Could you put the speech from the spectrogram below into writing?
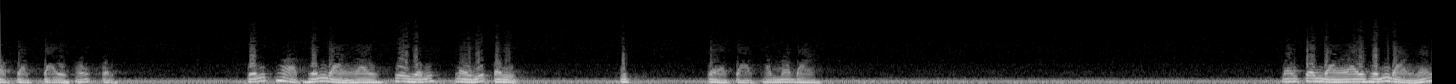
อกจากใจของคน เห็นชอบเห็นอย่างไร คือเห็นในวิปริต แต่จากธรรมดา มันเป็นอย่างไรเห็นอย่างนั้น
